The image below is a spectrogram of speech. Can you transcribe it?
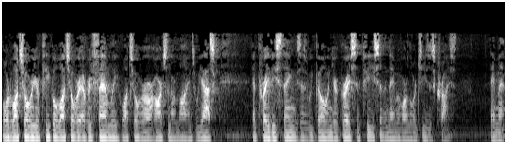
Lord, watch over your people, watch over every family, watch over our hearts and our minds. We ask and pray these things as we go in your grace and peace in the name of our Lord Jesus Christ. Amen.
